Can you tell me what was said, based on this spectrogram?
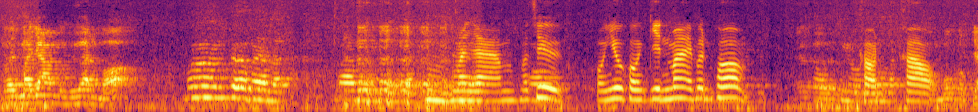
เงินมายามมือเฮือนบ่มันเจอแมนแหละมาเป็นำอืมมายามมาชื่อของอยู่ของกินมาให้เพื่อนพร้อมเออข้าวข้าวขอบคุณขอบใจ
